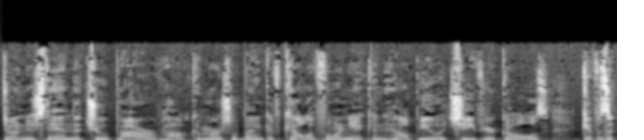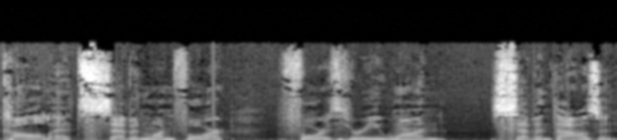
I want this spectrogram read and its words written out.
To understand the true power of how Commercial Bank of California can help you achieve your goals, give us a call at 714 431 7000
